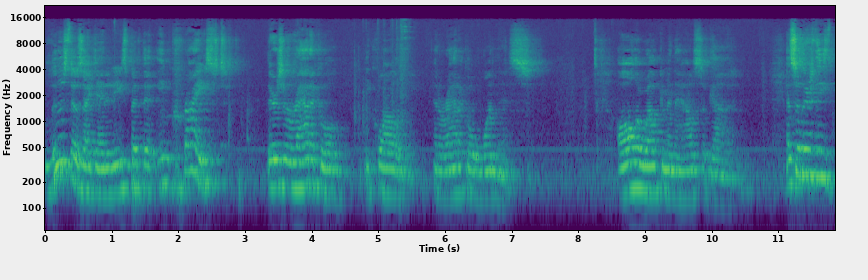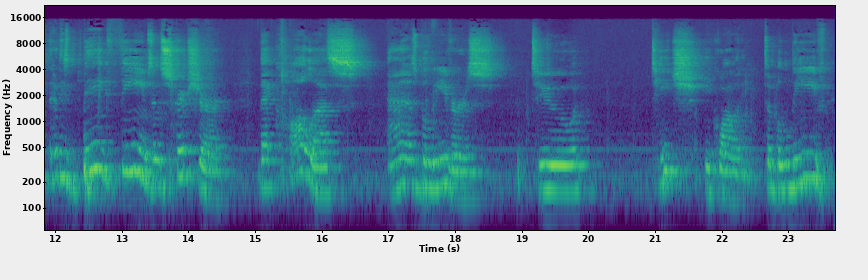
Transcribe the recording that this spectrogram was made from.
lose those identities, but that in Christ, there's a radical equality and a radical oneness. All are welcome in the house of God. And so there's these, there are these big themes in Scripture that call us as believers to teach equality, to believe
